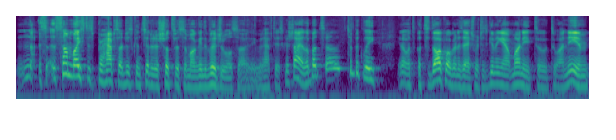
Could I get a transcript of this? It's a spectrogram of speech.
some meisters perhaps are just considered a shutzvis among individuals, so you would have to ask a shayla. But uh, typically, you know, a, a tzedakah organization which is giving out money to to aniyim,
